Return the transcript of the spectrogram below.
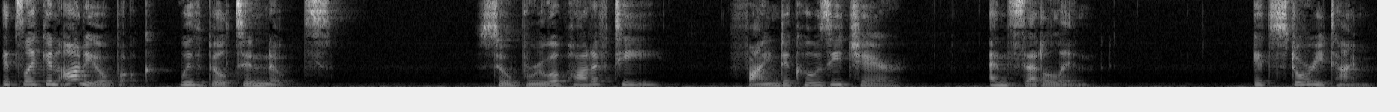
It's like an audiobook with built in notes. So brew a pot of tea, find a cozy chair, and settle in. It's story time.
